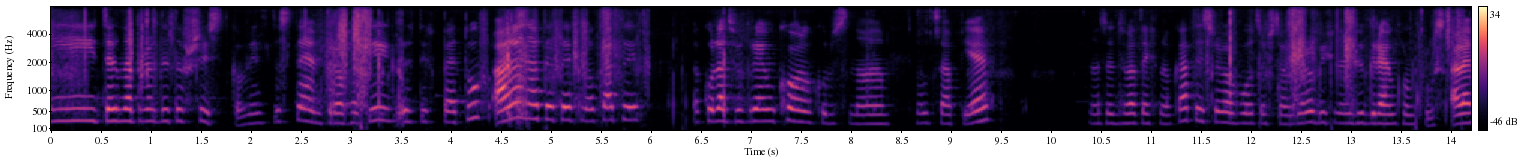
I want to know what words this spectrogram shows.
I tak naprawdę to wszystko, więc dostałem trochę tych, tych petów, ale na te technokaty akurat wygrałem konkurs na WhatsAppie. Na te dwa technokaty trzeba było coś tam zrobić, no i wygrałem konkurs. Ale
